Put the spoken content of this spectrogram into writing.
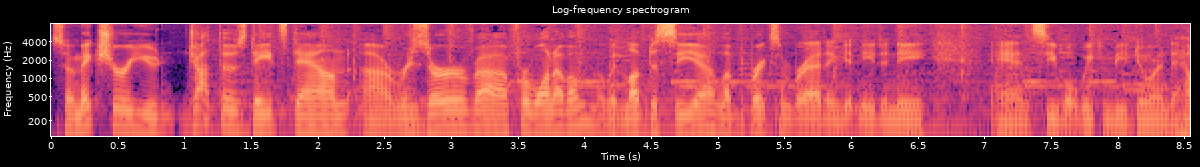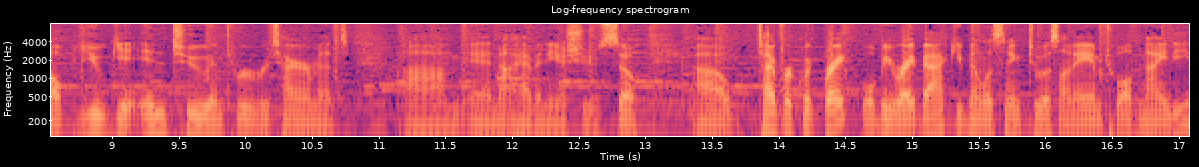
So make sure you jot those dates down, uh, reserve uh, for one of them. We'd love to see you, love to break some bread and get knee to knee and see what we can be doing to help you get into and through retirement um, and not have any issues. So, uh, time for a quick break. We'll be right back. You've been listening to us on AM 1290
